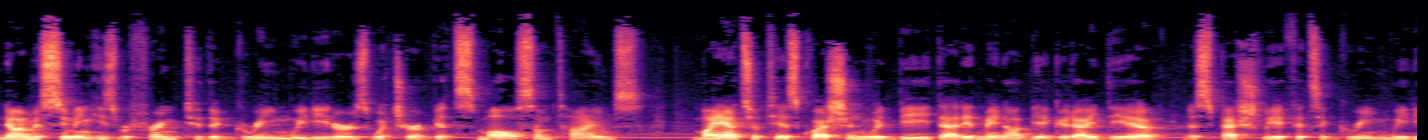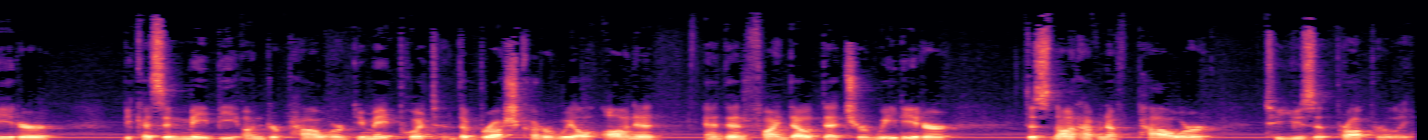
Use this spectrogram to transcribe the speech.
Now I'm assuming he's referring to the green weed eaters, which are a bit small sometimes. My answer to his question would be that it may not be a good idea, especially if it's a green weed eater because it may be underpowered. You may put the brush cutter wheel on it and then find out that your weed eater does not have enough power to use it properly.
